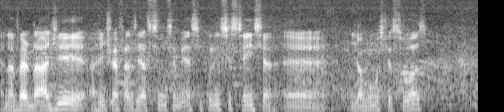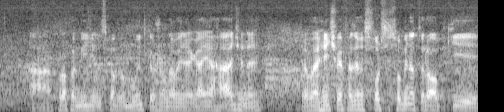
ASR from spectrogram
É, na verdade, a gente vai fazer esse segundo semestre por insistência é, de algumas pessoas. A própria mídia nos cobra muito, que é o Jornal NH e a rádio, né? Então a gente vai fazer um esforço sobrenatural, porque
